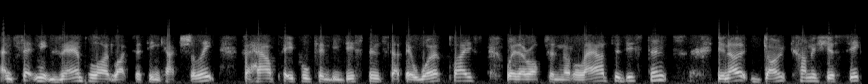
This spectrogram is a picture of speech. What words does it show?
and set an example, I'd like to think, actually, for how people can be distanced at their workplace where they're often not allowed to distance. You know, don't come if you're sick.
